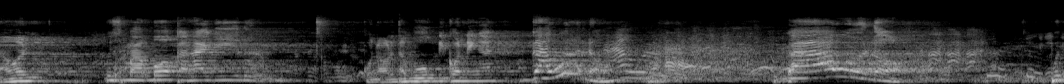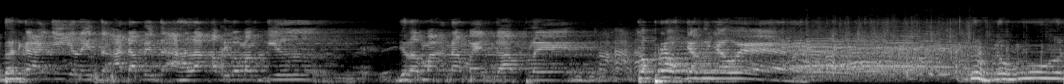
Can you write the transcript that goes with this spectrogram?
Kunaon Geus mabok Kang Haji lu. kunaon tabuk di konengan Gaul dong. Gaul dong. Punten Kang Haji lain teu adab lain teu ahlak abdi mamang kieu. Jelema na main gaple. Keprok yang nyawer. Duh nuhun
